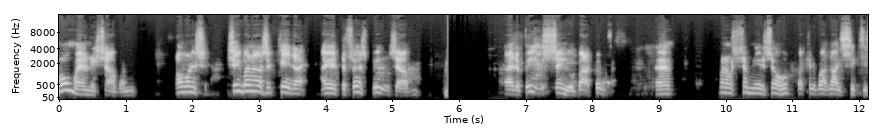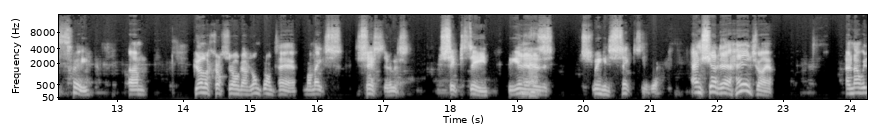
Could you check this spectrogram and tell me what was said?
one way on this album, I want to see when I was a kid, I, I had the first Beatles album. I had a Beatles single, but I couldn't. Uh, when I was seven years old, back in about 1963, um, girl across the road had long blonde hair. My mate's sister was 16, beginning Yeah. of the swinging 60s. And she had a hairdryer. And now we,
